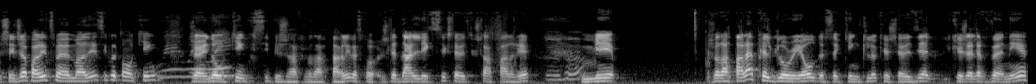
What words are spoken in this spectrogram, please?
J'ai déjà parlé, tu m'avais demandé, c'est quoi ton kink? Oui, oui, j'ai un oui. autre kink aussi, puis je vais en reparler parce que j'étais dans le lexique, je t'avais dit que je t'en reparlerais. Mhm. Mais je vais en reparler après le Glory Hole de ce kink-là que je t'avais dit que j'allais revenir.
